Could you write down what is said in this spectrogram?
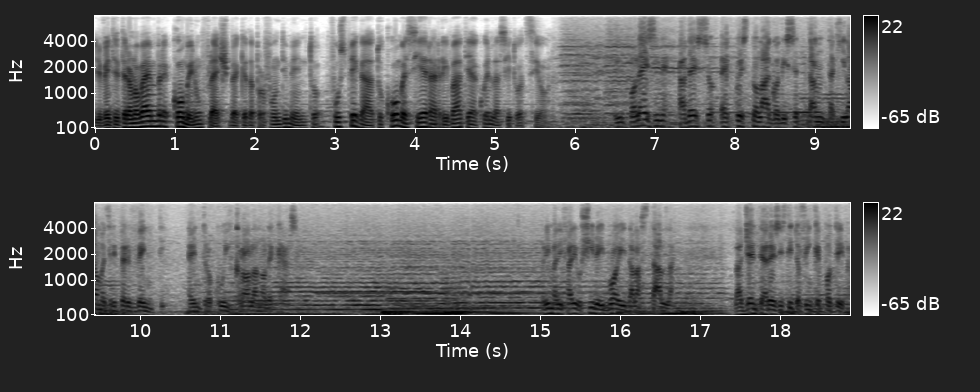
Il 23 novembre, come in un flashback d'approfondimento, fu spiegato come si era arrivati a quella situazione. Il Polesine adesso è questo lago di 70 km per 20, entro cui crollano le case. Prima di fare uscire i buoi dalla stalla, la gente ha resistito finché poteva.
